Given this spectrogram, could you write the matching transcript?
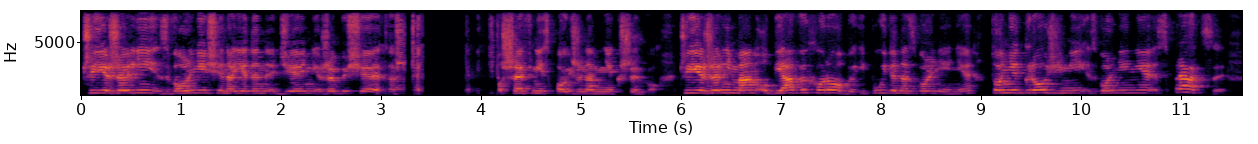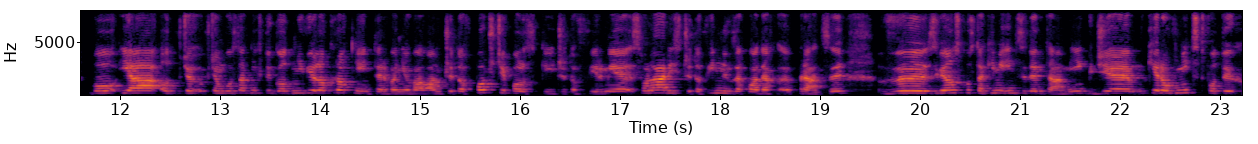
Czy jeżeli zwolnię się na jeden dzień, żeby się zaszczepić, szef nie spojrzy na mnie krzywo. Czy jeżeli mam objawy choroby i pójdę na zwolnienie, to nie grozi mi zwolnienie z pracy, bo ja od, w ciągu ostatnich tygodni wielokrotnie interweniowałam, czy to w Poczcie Polskiej, czy to w firmie Solaris, czy to w innych zakładach e, pracy, w związku z takimi incydentami, gdzie kierownictwo tych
